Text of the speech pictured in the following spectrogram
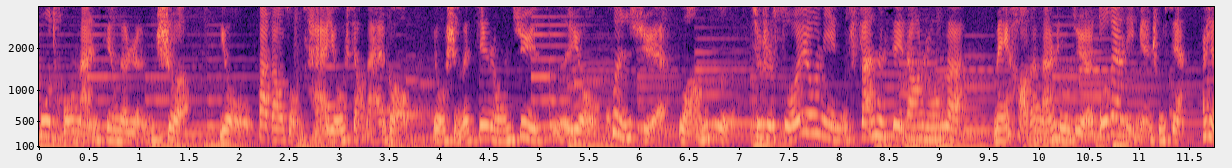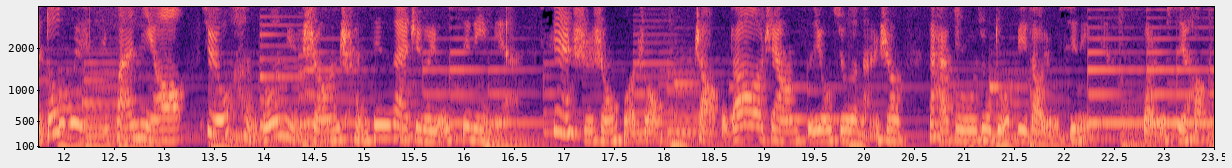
不同男性的人设。有霸道总裁，有小奶狗，有什么金融巨子，有混血王子，就是所有你 fantasy 当中的美好的男主角都在里面出现，而且都会喜欢你哦。就有很多女生沉浸在这个游戏里面，现实生活中找不到这样子优秀的男生，那还不如就躲避到游戏里面玩游戏好了。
